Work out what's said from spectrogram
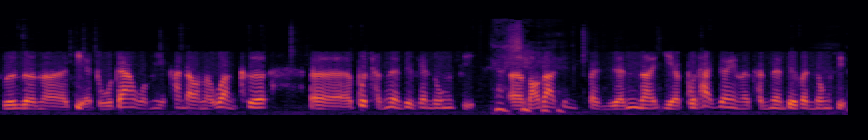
值得呢解读。当然，我们也看到呢，万科，呃，不承认这篇东西。呃，毛大庆本人呢，也不太愿意呢承认这份东西。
